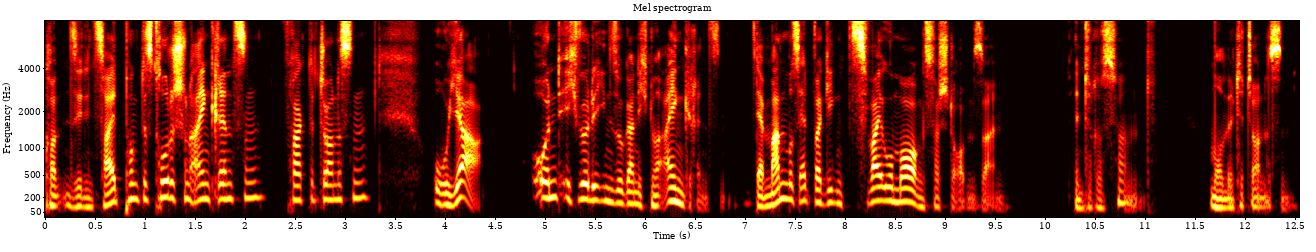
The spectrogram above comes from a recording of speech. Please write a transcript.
Konnten Sie den Zeitpunkt des Todes schon eingrenzen? fragte Jonathan. Oh ja. Und ich würde ihn sogar nicht nur eingrenzen. Der Mann muss etwa gegen zwei Uhr morgens verstorben sein. Interessant, murmelte Jonathan.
